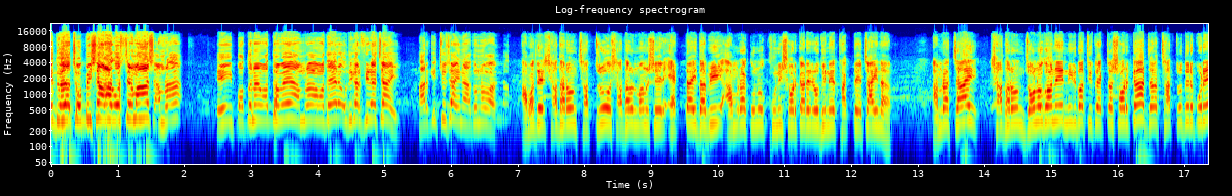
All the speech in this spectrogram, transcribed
এই দু সাল আগস্টের মাস আমরা এই পতনের মাধ্যমে আমরা আমাদের অধিকার ফিরে চাই। আর কিচ্ছু চাই না, ধন্যবাদ। আমাদের সাধারণ ছাত্র, সাধারণ মানুষের একটাই দাবি, আমরা কোনো খুনি সরকারের অধীনে থাকতে চাই না। আমরা চাই সাধারণ জনগণের নির্বাচিত একটা সরকার, যারা ছাত্রদের উপরে,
